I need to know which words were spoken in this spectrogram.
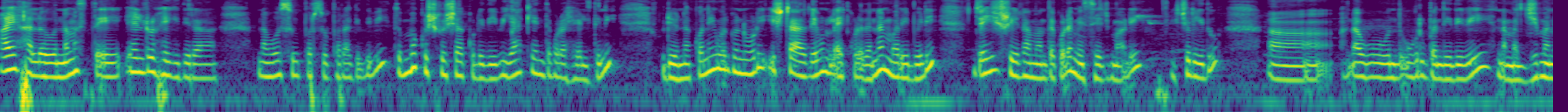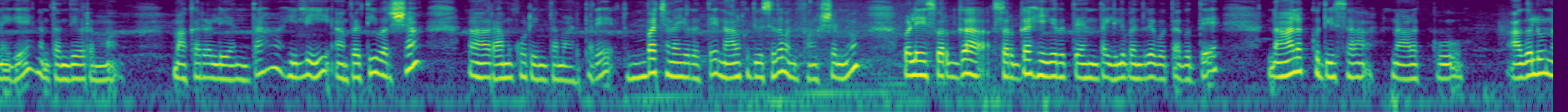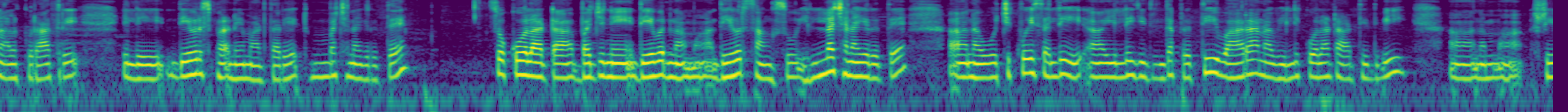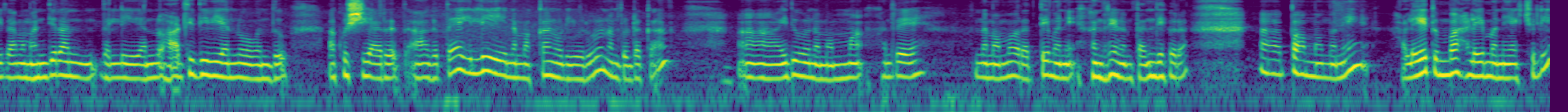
Hi hello ನಮಸ್ತೆ. ಎಲ್ಲರೂ ಹೇಗಿದ್ದೀರಾ? ನಾವು ಸೂಪರ್ ಸೂಪರ್ ಆಗಿದ್ದೀವಿ. ತುಂಬ ಖುಷಿ, ಖುಷಿಯಾಗಿ ಕೊಡಿದ್ದೀವಿ. ಯಾಕೆ ಅಂತ ಕೂಡ ಹೇಳ್ತೀನಿ. ವಿಡಿಯೋನ ಕೊನೆವರೆಗೂ ನೋಡಿ. ಇಷ್ಟ ಆದರೆ ಒಂದು ಲೈಕ್ ಕೊಡೋದನ್ನು ಮರಿಬೇಡಿ. ಜೈ ಶ್ರೀರಾಮ್ ಅಂತ ಕೂಡ ಮೆಸೇಜ್ ಮಾಡಿ. ಆ್ಯಕ್ಚುಲಿ ಇದು ನಾವು ಒಂದು ಊರಿಗೆ ಬಂದಿದ್ದೀವಿ. ನಮ್ಮ ಅಜ್ಜಿ ಮನೆಗೆ, ನಮ್ಮ ತಂದೆಯವರಮ್ಮ. ಮಾಕರಳ್ಳಿ ಅಂತ ಇಲ್ಲಿ ಪ್ರತಿ ವರ್ಷ ರಾಮಕೋಟಿ ಅಂತ ಮಾಡ್ತಾರೆ. ತುಂಬ ಚೆನ್ನಾಗಿರುತ್ತೆ. ನಾಲ್ಕು ದಿವಸದ ಒಂದು ಫಂಕ್ಷನ್ನು ಒಳ್ಳೆಯ ಸ್ವರ್ಗ ಸ್ವರ್ಗ ಹೇಗಿರುತ್ತೆ ಅಂತ ಇಲ್ಲಿ ಬಂದರೆ ಗೊತ್ತಾಗುತ್ತೆ. ನಾಲ್ಕು ದಿವಸ, ನಾಲ್ಕು, ಹಗಲು ನಾಲ್ಕು ರಾತ್ರಿ ಇಲ್ಲಿ ದೇವರ ಸ್ಮರಣೆ ಮಾಡ್ತಾರೆ. ತುಂಬ ಚೆನ್ನಾಗಿರುತ್ತೆ. ಸೊ ಕೋಲಾಟ ಭಜನೆ ದೇವರನಾಮ ದೇವರ ಸಾಂಗ್ಸು ಎಲ್ಲ ಚೆನ್ನಾಗಿರುತ್ತೆ. ನಾವು ಚಿಕ್ಕ ವಯಸ್ಸಲ್ಲಿ ಆ, ಇಲ್ಲಿದ್ದರಿಂದ ಪ್ರತಿ ವಾರ ನಾವು ಇಲ್ಲಿ ಕೋಲಾಟ ಆಡ್ತಿದ್ವಿ. ನಮ್ಮ ಶ್ರೀರಾಮ ಮಂದಿರದಲ್ಲಿ ಅನ್ನು ಆಡ್ತಿದ್ದೀವಿ ಅನ್ನೋ ಒಂದು ಖುಷಿ ಆಗುತ್ತೆ. ಇಲ್ಲಿ ನಮ್ಮ ಅಕ್ಕ ನೋಡಿ ಇವರು ನಮ್ಮ ದೊಡ್ಡಕ್ಕ. ಇದು ನಮ್ಮಮ್ಮ ಅಂದರೆ ನಮ್ಮಮ್ಮವ್ರ ಅತ್ತೆ ಮನೆ ಅಂದರೆ ನಮ್ಮ ತಂದೆಯವರ ಅಪ್ಪ ಅಮ್ಮ ಮನೆ. ಹಳೇ ತುಂಬ ಹಳೆ ಮನೆ ಆ್ಯಕ್ಚುಲಿ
